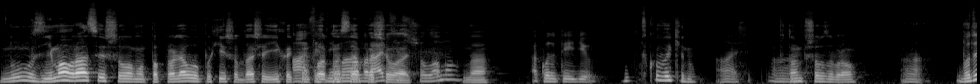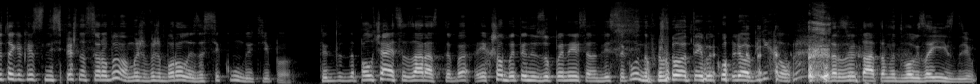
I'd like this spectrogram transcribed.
Ну, знімав рацію шолома, поправляв лопухи, щоб далі їхати а, ти комфортно знімав себе рацію з почувати. шоломом? Да. А куди ти її дів? Таку викинув. А, а, Потім пішов забрав. а. Бо ти так якось неспішно це робив, а ми ж ви ж боролись за секунди, типу. Ти, виходить, зараз тебе, якщо би ти не зупинився на 2 секунди, можливо, ти би Колю об'їхав за результатами двох заїздів.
